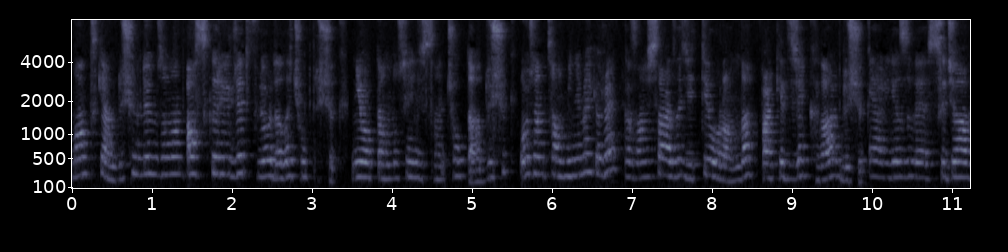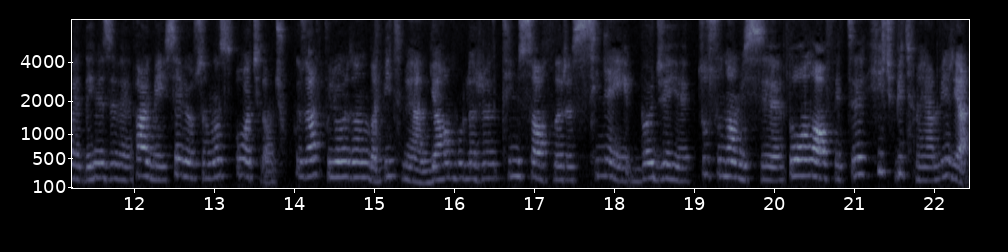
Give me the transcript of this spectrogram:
Mantıken düşündüğüm zaman asgari ücret Florida'da çok düşük. New York'tan Los Angeles'tan çok daha düşük. O yüzden tahminime göre kazançlar da ciddi oranda fark edecek kadar düşük. Eğer yazı ve sıcağı ve denizi ve palmeyi seviyorsanız o açıdan çok güzel. Florida'nın da bitmeyen yağmurları, timsahları, sineği, böceği, tsunamisi, doğal afeti hiç bitmeyen bir yer.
